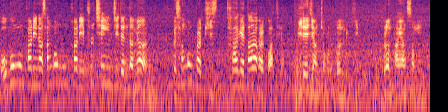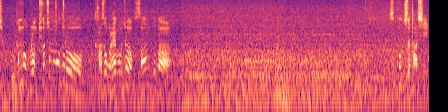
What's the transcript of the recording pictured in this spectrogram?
5008이나 3008이 full change 된다면 그 308 비슷하게 따라갈 것 같아요. 미래지향적으로 그런 느낌 그런 방향성이 있죠. 한번 그럼 표준 모드로 가속을 해보죠. 사운드가 스포츠 다시.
